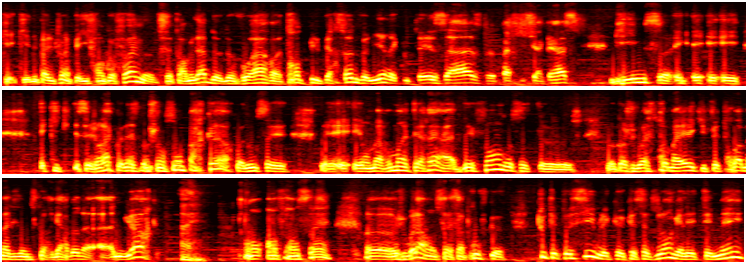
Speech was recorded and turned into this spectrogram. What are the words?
qui, n'est pas du tout un pays francophone, c'est formidable de, voir euh, 30 000 personnes venir écouter Zaz, Patricia Cass, Gims, et, qui, ces gens-là connaissent nos chansons par cœur. Donc et, on a vraiment intérêt à défendre cette. euh, quand je vois Stromae qui fait trois Madison Square Garden à, New York. En, français, euh, voilà, ça, prouve que tout est possible et que, cette langue, elle est aimée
